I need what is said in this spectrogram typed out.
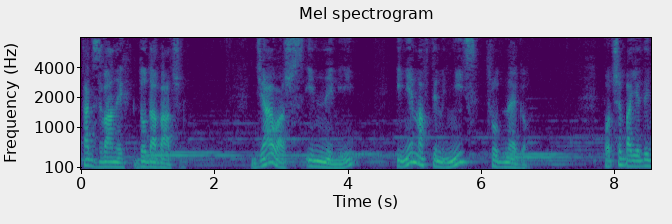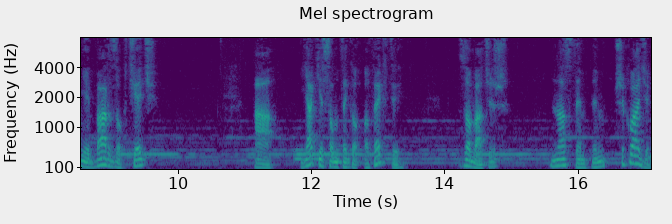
tak zwanych dodawaczy. Działasz z innymi i nie ma w tym nic trudnego. Potrzeba jedynie bardzo chcieć, a jakie są tego efekty, zobaczysz w następnym przykładzie.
